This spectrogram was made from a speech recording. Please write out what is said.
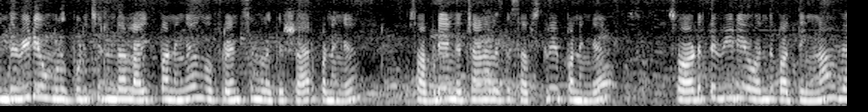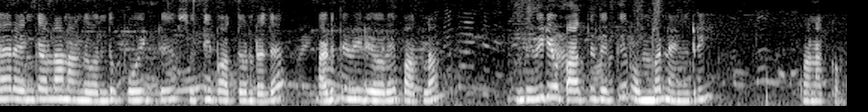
இந்த வீடியோ உங்களுக்கு பிடிச்சிருந்தா லைக் பண்ணுங்கள் உங்கள் ஃப்ரெண்ட்ஸுங்களுக்கு ஷேர் பண்ணுங்கள் ஸோ அப்படியே எங்கள் சேனலுக்கு சப்ஸ்கிரைப் பண்ணுங்கள் ஸோ அடுத்த வீடியோ வந்து பார்த்திங்கன்னா வேறு எங்கெல்லாம் நாங்கள் வந்து போயிட்டு சுற்றி பார்த்தோன்றதை அடுத்த வீடியோவிலே பார்க்கலாம். இந்த வீடியோ பார்த்ததுக்கு ரொம்ப நன்றி. வணக்கம்.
